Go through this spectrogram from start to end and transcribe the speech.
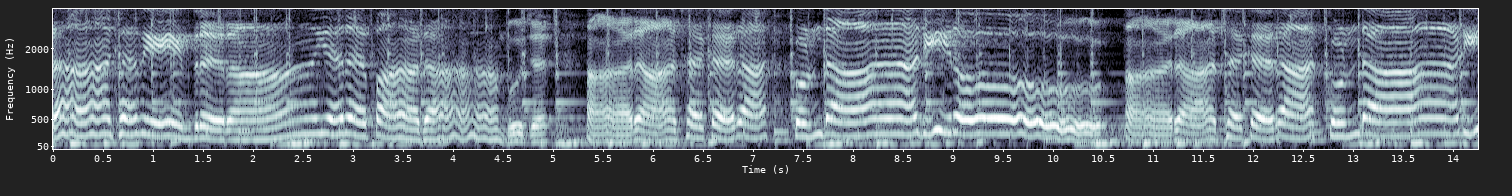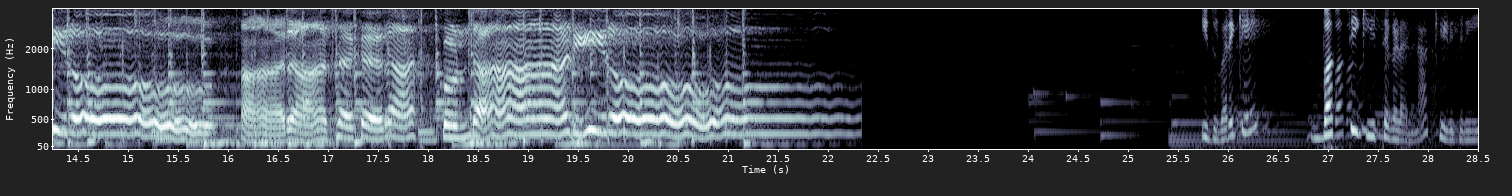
ರಾಘವೇಂದ್ರ ರಾಯರ ಪಾದಾಂಬುಜ ಆರಾಧಕರ ಕೊಂಡಾಡಿರೋ ಆರಾಧಕರ ಕೊಂಡಾಡಿರೋ ಆರಾಧಕರ ಕೊಂಡಾಡಿರೋ ಇದುವರೆಗೆ ಭಕ್ತಿ ಗೀತೆಗಳನ್ನ ಕೇಳಿದಿರಿ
